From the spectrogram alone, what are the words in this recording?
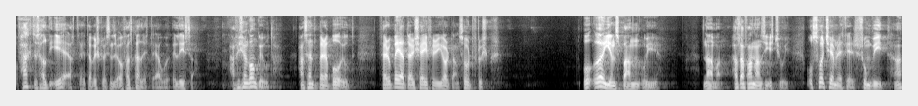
og faktisk halte jeg at dette virker sin og falskalit av Elisa. Han fikk en gang ut. Han sendte bare bo ut. For å be at det er tjej for i Jordan, så var det frusker. Og øyens spann i Naman. Halt han fann han seg ikke i. Og så kommer det til, som vid, ha?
